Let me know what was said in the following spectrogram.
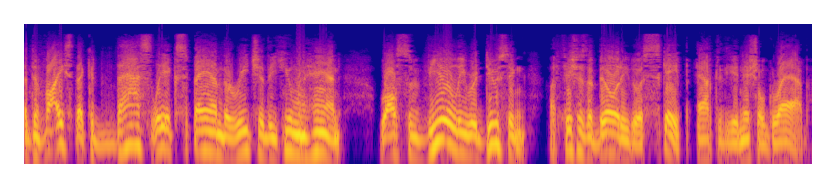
A device that could vastly expand the reach of the human hand while severely reducing a fish's ability to escape after the initial grab.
